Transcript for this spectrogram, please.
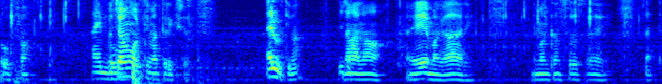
Uffa. Facciamo ultima trickshot. È l'ultima? No, no. Eh, magari. Ne mancano solo 6. Aspetta.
